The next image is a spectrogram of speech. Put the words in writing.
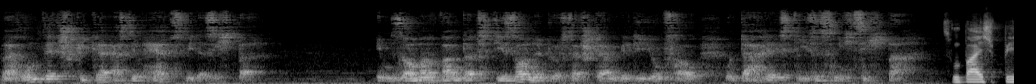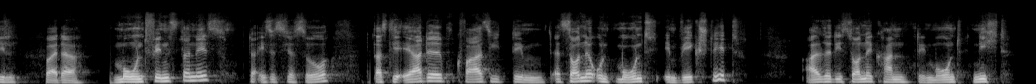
Warum wird Spica erst im Herbst wieder sichtbar? Im Sommer wandert die Sonne durch das Sternbild die Jungfrau und daher ist dieses nicht sichtbar. Zum Beispiel bei der Mondfinsternis, da ist es ja so, dass die Erde quasi dem äh, Sonne und Mond im Weg steht. Also die Sonne kann den Mond nicht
